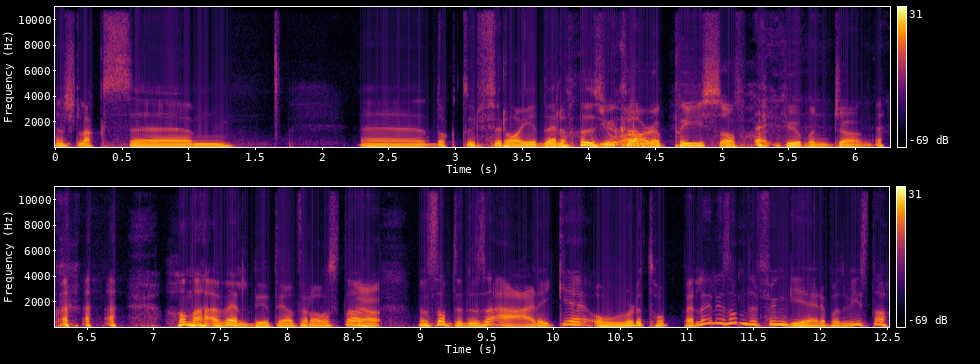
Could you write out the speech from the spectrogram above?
en slags uh, Dr. Freud, eller hva du You are a piece of human junk. Han er veldig teatralsk, da. Ja, Men samtidig så er det ikke over the top heller, liksom. Det fungerer på et vis, da.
